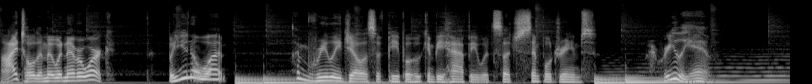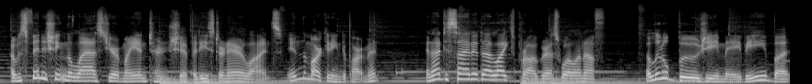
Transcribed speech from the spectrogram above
I told him it would never work. But you know what? I'm really jealous of people who can be happy with such simple dreams. I really am. I was finishing the last year of my internship at Eastern Airlines in the marketing department, and I decided I liked Progress well enough. A little bougie, maybe, but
